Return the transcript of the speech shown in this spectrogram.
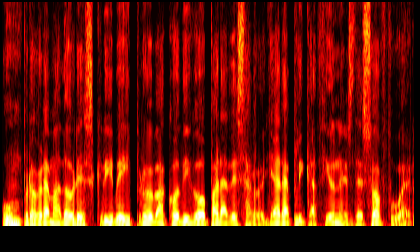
Un programador escribe y prueba código para desarrollar aplicaciones de software.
